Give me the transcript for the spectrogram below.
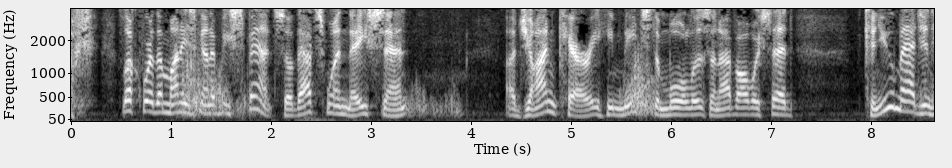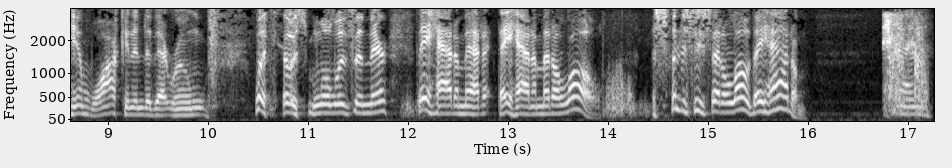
look where the money's going to be spent." So that's when they sent uh, John Kerry. He meets the mullahs, and I've always said, can you imagine him walking into that room with those mullahs in there? They had him at they had him at a low. As soon as he said hello, they had him. And,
